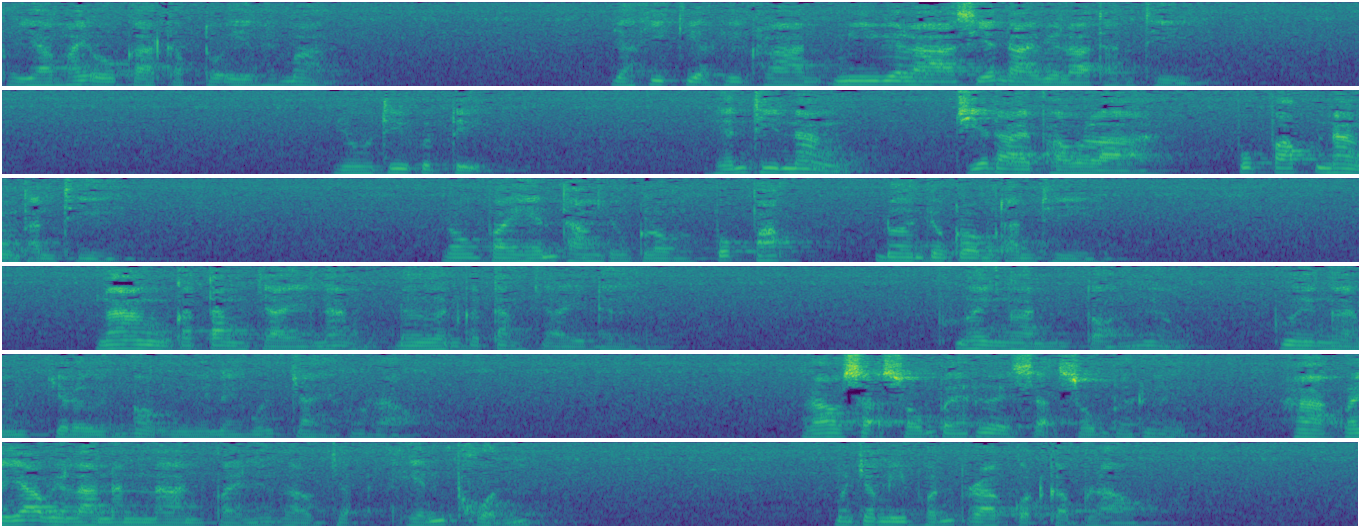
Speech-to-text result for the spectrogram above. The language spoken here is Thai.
พยายามให้โอกาสกับตัวเองให้มาก อย่าขี้เกียจขี้คลาน มีเวลาเสียดายเวลาทันที อยู่ที่กุฏิเห็นที่นั่ง เสียดายภาวนาปุ๊บปั๊บนั่งทันที ลงไปเห็นทางจงกรมปุ๊บปั๊บเดินจงกรมทันที นั่งก็ตั้งใจนั่ง เดินก็ตั้งใจเดิน เพื่อให้งานมันต่อเนื่อง เพื่อให้งานมันเจริญงอกเงยในหัวใจของเรา เราสะสมไปเรื่อย สะสมไปเรื่อย หากระยะเวลานานๆไปแล้วเราจะเห็นผล มันจะมีผลปรากฏกับเรา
